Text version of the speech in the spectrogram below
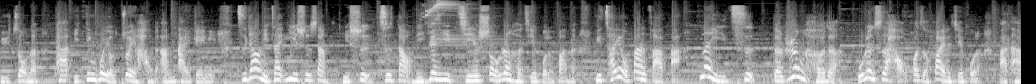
宇宙呢，它一定会有最好的安排给你。只要你在意识上你是知道，你愿意接受任何结果的话呢，你才有办法把那一次的任何的。无论是好或者坏的结果呢，把它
